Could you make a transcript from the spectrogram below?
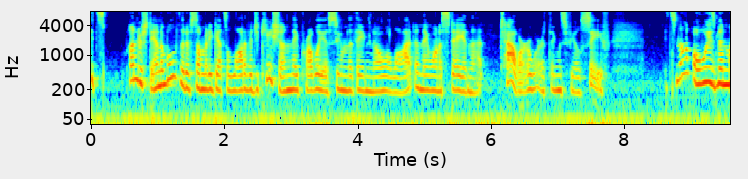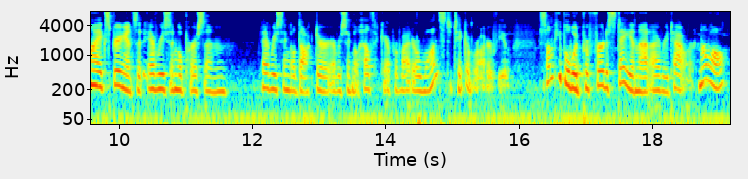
It's understandable that if somebody gets a lot of education, they probably assume that they know a lot and they want to stay in that tower where things feel safe. It's not always been my experience that every single person, every single doctor, every single healthcare provider wants to take a broader view. Some people would prefer to stay in that ivory tower. Not all,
